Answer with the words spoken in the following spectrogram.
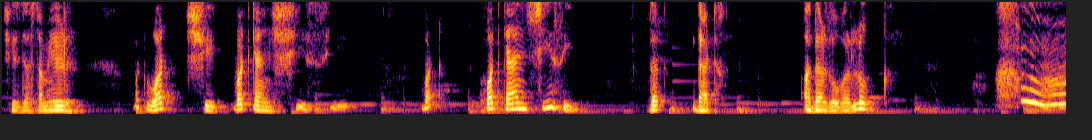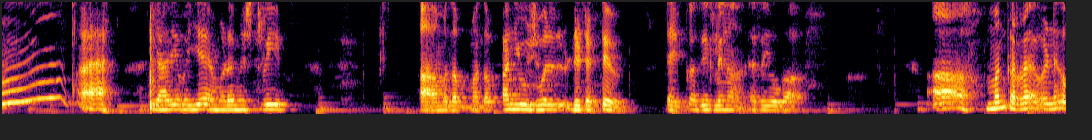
She's just a maid. But what she what can she see? But what can she see that that others overlook? Hmm. Ah, यार ये भैया है मर्डर मिस्ट्री आ, मतलब मतलब अनयूजुअल डिटेक्टिव टाइप का देख लेना ऐसे ही होगा। आ, मन कर रहा है पढ़ने का।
